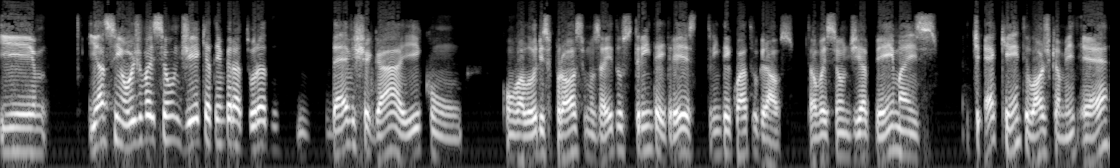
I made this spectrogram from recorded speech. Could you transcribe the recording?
E, e assim, hoje vai ser um dia que a temperatura deve chegar aí com, com valores próximos aí dos 33, 34 graus. Então vai ser um dia bem mais é quente, logicamente, é,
